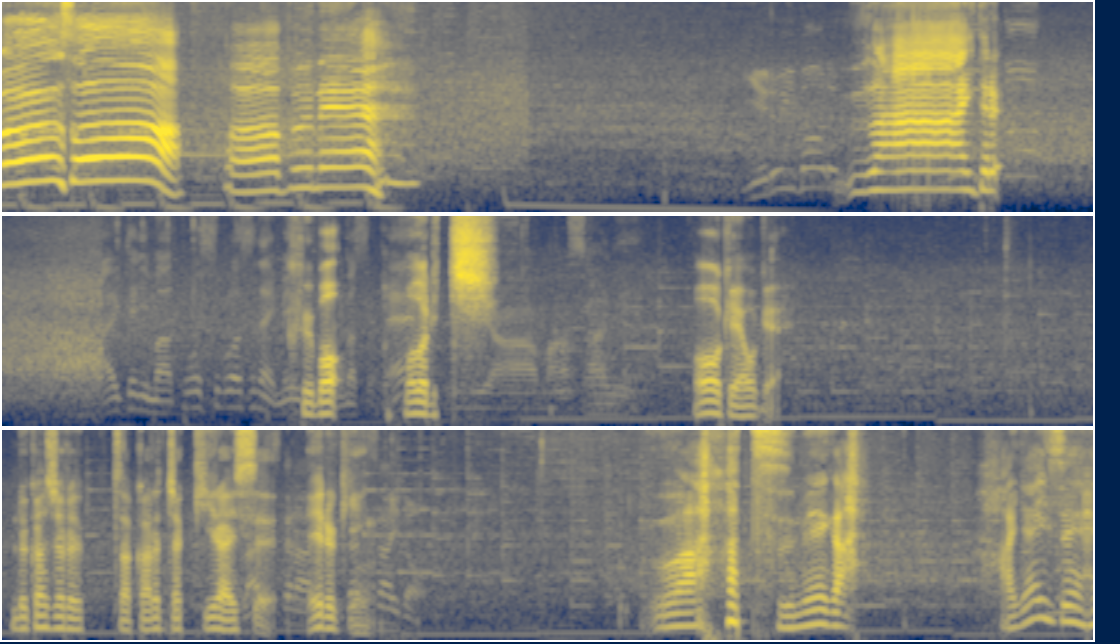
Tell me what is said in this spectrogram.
ーそう危ねえ。うわー空いてる。久保モドリッチ。オーケーオーケールカ・ジョルザからジャッキー・ライスエルキン。うわー爪が。早いぜ。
